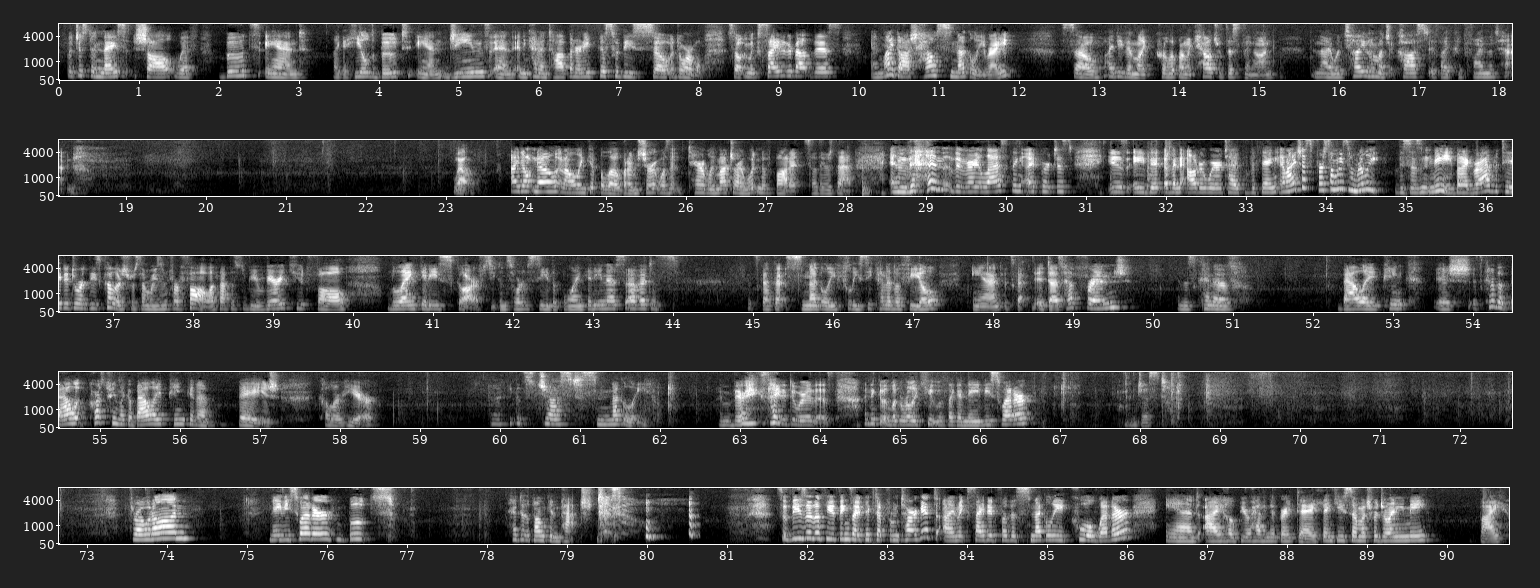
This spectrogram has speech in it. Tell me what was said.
But just a nice shawl with boots and like a heeled boot and jeans and any kind of top underneath. This would be so adorable. So I'm excited about this. And my gosh, how snuggly, right? So I'd even like curl up on the couch with this thing on. And I would tell you how much it cost if I could find the tag. Well, I don't know, and I'll link it below, but I'm sure it wasn't terribly much or I wouldn't have bought it, so there's that. And then the very last thing I purchased is a bit of an outerwear type of a thing, and I just, for some reason, really, this isn't me, but I gravitated toward these colors for some reason for fall. I thought this would be a very cute fall blankety scarf. So you can sort of see the blanketiness of it. It's, it's got that snuggly, fleecy kind of a feel, and it's got, it does have fringe, and this kind of ballet pink-ish. It's kind of a ballet, cross between like a ballet pink and a beige color here. And I think it's just snuggly. I'm very excited to wear this. I think it would look really cute with like a navy sweater. And just throw it on, navy sweater, boots, head to the pumpkin patch. So these are the few things I picked up from Target. I'm excited for the snuggly cool weather and I hope you're having a great day. Thank you so much for joining me. Bye.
